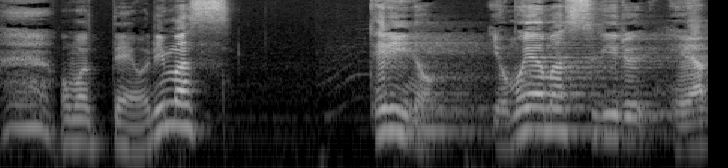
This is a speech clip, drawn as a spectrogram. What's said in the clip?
思っております。テリーのよもやますぎる部屋。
